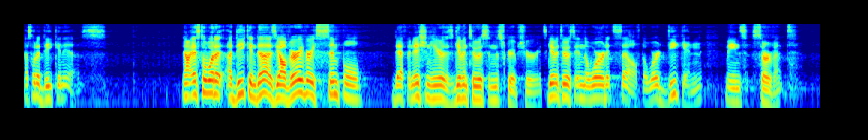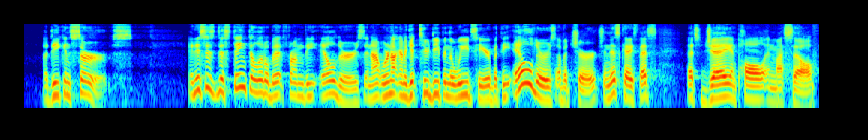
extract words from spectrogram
That's what a deacon is. Now, as to what a, deacon does, y'all, very, very simple definition here that's given to us in the scripture. It's given to us in the word itself. The word deacon means servant. A deacon serves. And this is distinct a little bit from the elders, and I, we're not going to get too deep in the weeds here, but the elders of a church, in this case, that's, that's Jay and Paul and myself,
